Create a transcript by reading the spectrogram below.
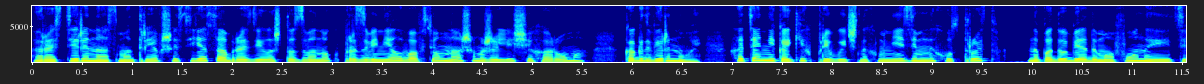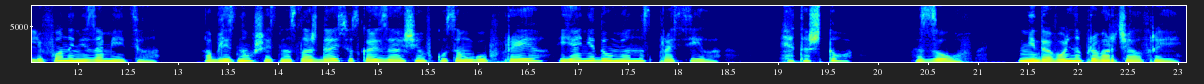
Растерянно осмотревшись, я сообразила, что звонок прозвенел во всем нашем жилище хоромах, как дверной, хотя никаких привычных мне земных устройств наподобие домофона и телефона не заметила. Облизнувшись, наслаждаясь ускользающим вкусом губ Фрея, я недоуменно спросила. «Это что?» «Зов», — недовольно проворчал Фрей.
